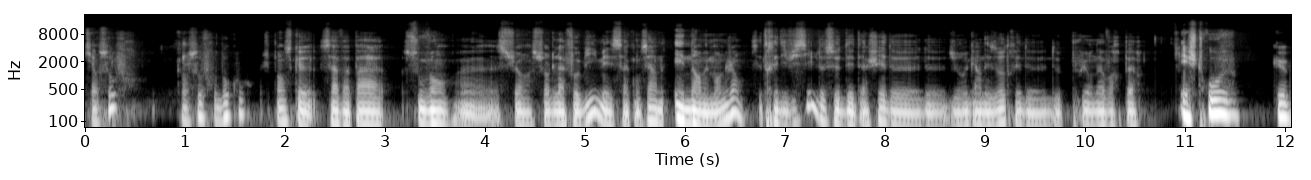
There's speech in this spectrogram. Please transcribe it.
qui en souffrent, qui en souffrent beaucoup. Je pense que ça va pas souvent euh, sur, sur de la phobie, mais ça concerne énormément de gens. C'est très difficile de se détacher de, de- du regard des autres et de, de plus en avoir peur. Et je trouve que,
